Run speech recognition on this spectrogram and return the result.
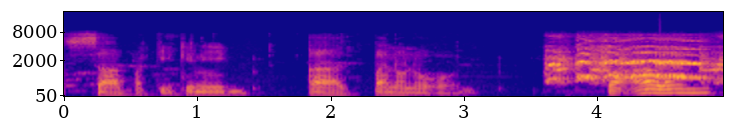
sa pakikinig at panonood. Paalam!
